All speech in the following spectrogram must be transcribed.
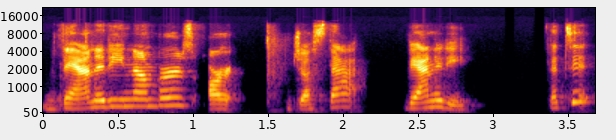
Vanity numbers are just that vanity. That's it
